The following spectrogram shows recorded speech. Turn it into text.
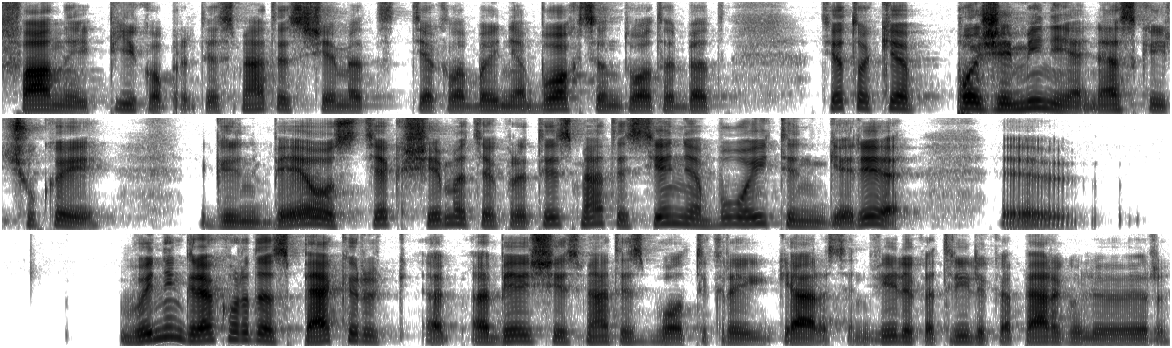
fanai pyko praeitais metais, šiemet tiek labai nebuvo akcentuota, bet tie tokie požeminiai neskaičiukai Grindbėjus tiek šiemet, tiek praeitais metais jie nebuvo itin geri. Winning rekordas Packerių a- abiejais šiais metais buvo tikrai geras, ten 12-13 pergalių ir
